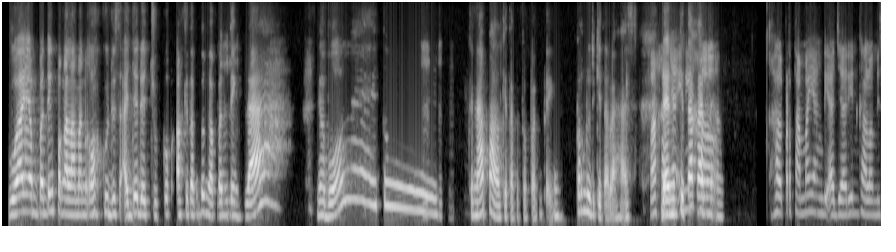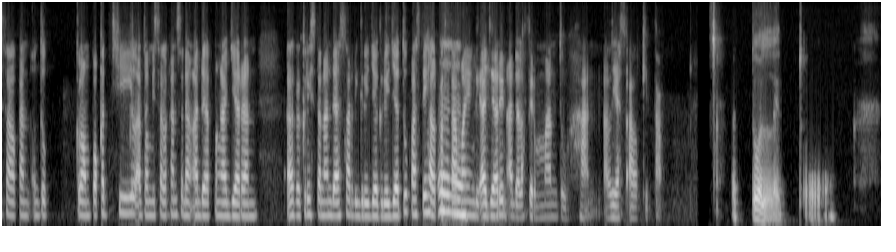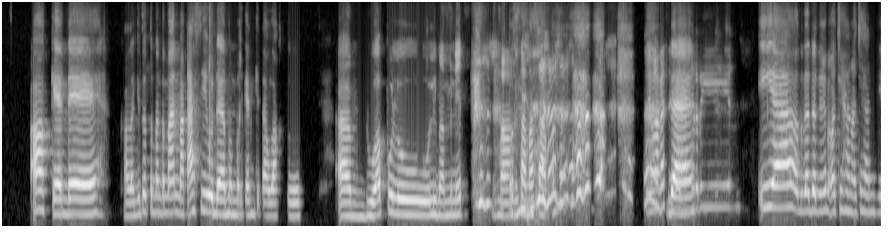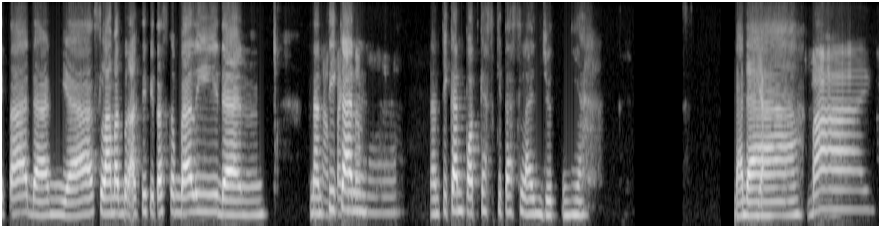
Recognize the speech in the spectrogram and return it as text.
gua yang penting pengalaman Roh Kudus aja udah cukup. Alkitab itu nggak penting. Lah, nggak boleh itu. Kenapa Alkitab itu penting? Perlu kita bahas. Dan Makanya kita ini akan hal, hal pertama yang diajarin kalau misalkan untuk kelompok kecil atau misalkan sedang ada pengajaran uh, kekristenan dasar di gereja-gereja tuh pasti hal pertama Mm. yang diajarin adalah firman Tuhan alias Alkitab. Betul itu. Oke deh. Kalau gitu teman-teman, makasih udah memberikan kita waktu um, 25 menit Lima menit. bersama-sama. Terima kasih udah Dan dengerin. iya, udah dengerin ocehan-ocehan kita dan ya selamat beraktivitas kembali dan nantikan nantikan podcast kita selanjutnya. Dadah. Bye.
